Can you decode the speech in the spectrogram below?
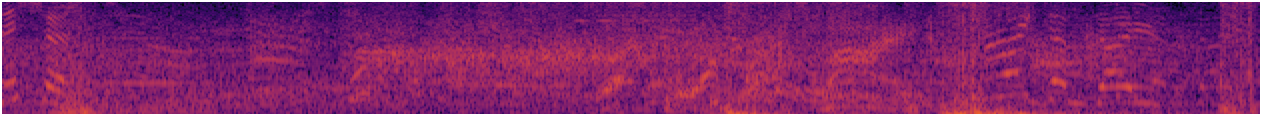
Ammunition. Write them down.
